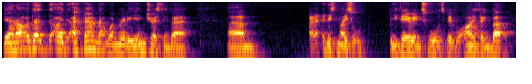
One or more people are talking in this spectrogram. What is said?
yeah, and I, I, I found that one really interesting. That, um, and this may sort of be veering towards a bit what I think, but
